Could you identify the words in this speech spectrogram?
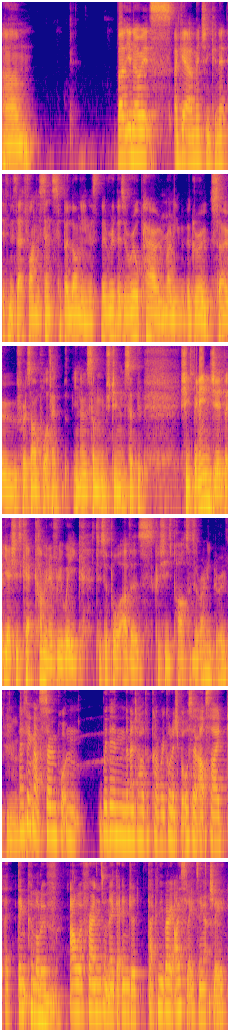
Um, but you know, it's again I mentioned connectiveness, that find a sense of belonging. There's, there's a real power in running with a group. So, for example, I've had you know some students have. Been, she's been injured, but yet she's kept coming every week to support others because she's part of the running group. You know, I think that's so important within the mental health recovery college but also outside i think a lot mm. of hmm. our friends when they get injured that can be very isolating actually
